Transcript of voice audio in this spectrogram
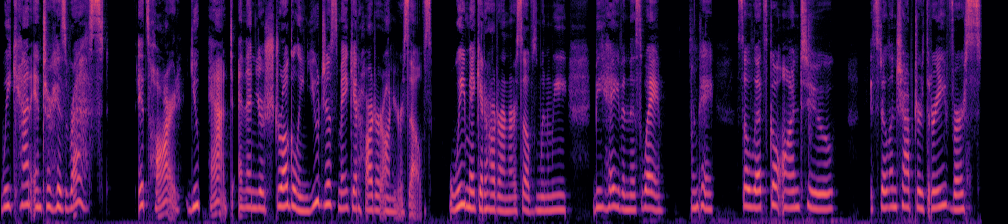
we can't enter his rest. It's hard. You can't. And then you're struggling. You just make it harder on yourselves. We make it harder on ourselves when we behave in this way. Okay, so let's go on to still in chapter 3, verse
